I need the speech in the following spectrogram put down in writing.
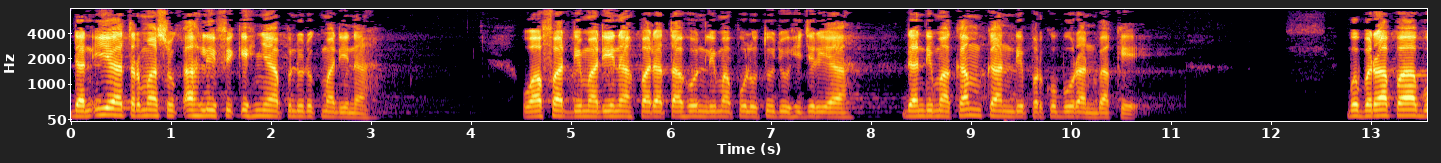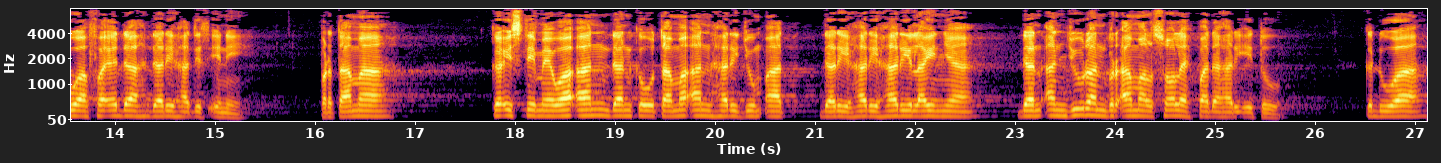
dan ia termasuk ahli fikihnya penduduk Madinah wafat di Madinah pada tahun 57 Hijriah dan dimakamkan di perkuburan Baqi beberapa buah faedah dari hadis ini pertama keistimewaan dan keutamaan hari Jumat dari hari-hari lainnya dan anjuran beramal soleh pada hari itu. Kedua,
